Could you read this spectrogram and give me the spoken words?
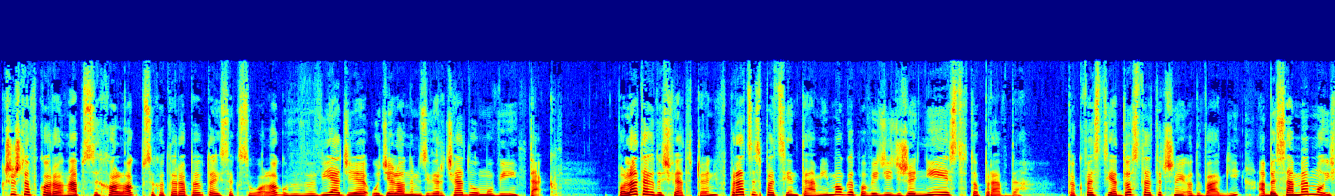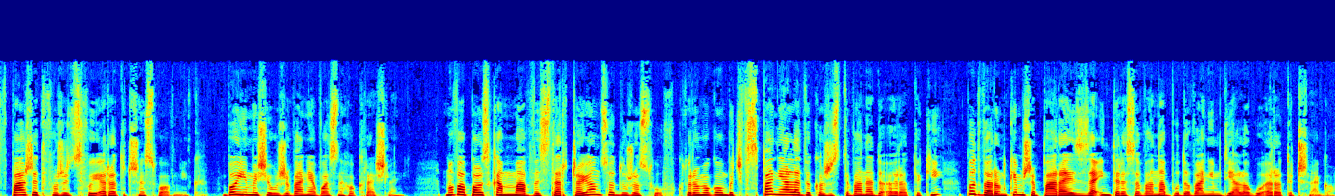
Krzysztof Korona, psycholog, psychoterapeuta i seksuolog, w wywiadzie udzielonym zwierciadłu mówi tak. Po latach doświadczeń w pracy z pacjentami mogę powiedzieć, że nie jest to prawda. To kwestia dostatecznej odwagi, aby samemu i w parze tworzyć swój erotyczny słownik. Boimy się używania własnych określeń. Mowa polska ma wystarczająco dużo słów, które mogą być wspaniale wykorzystywane do erotyki, pod warunkiem, że para jest zainteresowana budowaniem dialogu erotycznego.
